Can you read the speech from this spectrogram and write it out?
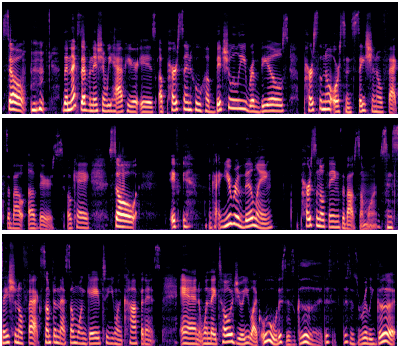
So the next definition we have here is a person who habitually reveals personal or sensational facts about others okay? So if okay you're revealing personal things about someone, sensational facts, something that someone gave to you in confidence. And when they told you, you like, "Ooh, this is good. This is this is really good."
